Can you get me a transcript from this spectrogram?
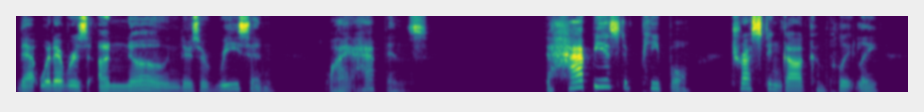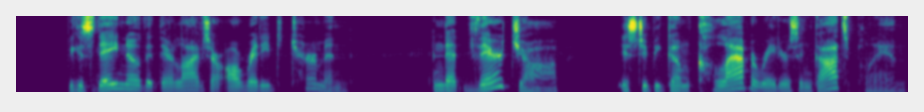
that whatever is unknown, there's a reason why it happens. The happiest of people trust in God completely because they know that their lives are already determined and that their job is to become collaborators in God's plan,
